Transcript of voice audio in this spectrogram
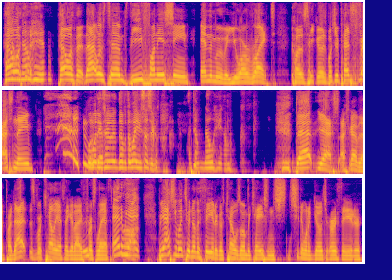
hell with know it. him. Hell with it. That was Tim, the funniest scene in the movie. You are right, because he goes, "What's your pet's rat's name?" What he, the, the way he says it, he goes, I don't know him. That yes, I forgot about that part. That is where Kelly, I think, and I first laughed, and we ah. had, we actually went to another theater because Kelly was on vacation. She, she didn't want to go to her theater,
